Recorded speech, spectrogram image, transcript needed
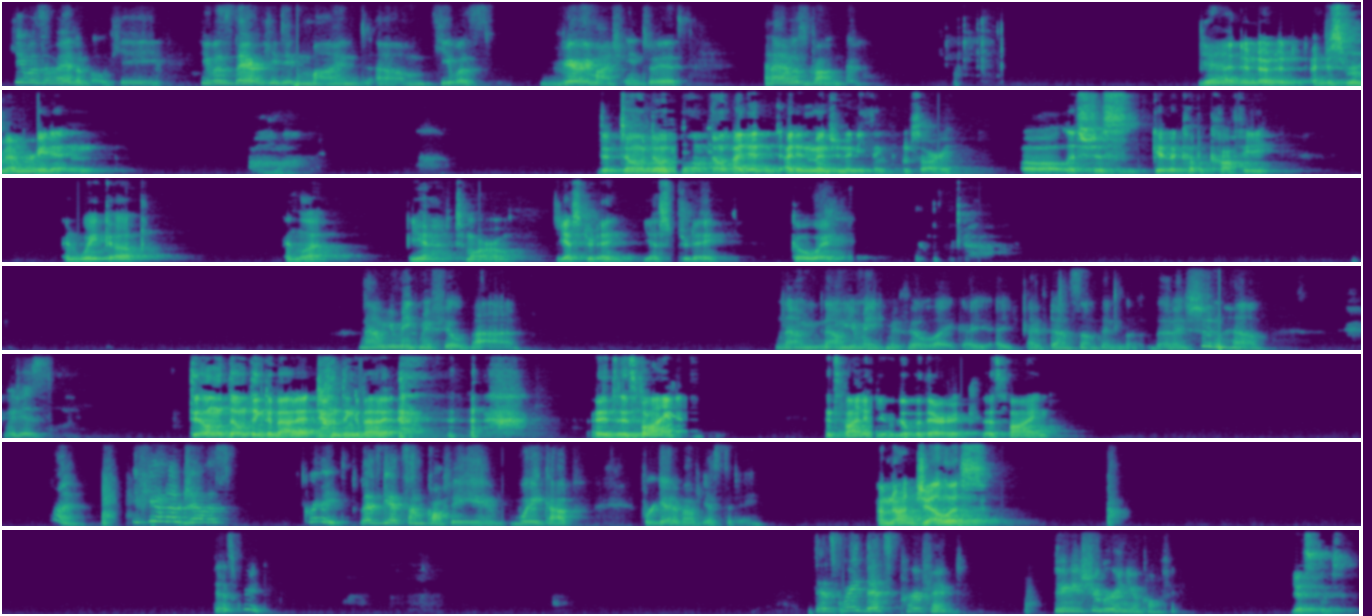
he was available. He he was there. He didn't mind. Um, he was very much into it, and I was drunk. Yeah, I'm, I'm, I'm just remembering it and. Oh. Don't, don't, don't, don't. I didn't, I didn't mention anything. I'm sorry. Oh, let's just get a cup of coffee and wake up and let, yeah, tomorrow, yesterday, yesterday, go away. Now you make me feel bad. Now, now you make me feel like I, I I've done something that I shouldn't have, which is Don't, don't think about it. Don't think about it. it's, it's fine. It's fine if you hook up with Eric. That's fine. fine. If you're not jealous, great. Let's get some coffee, wake up, forget about yesterday. I'm not jealous. That's great. That's great. That's perfect. Do you need sugar in your coffee? Yes, please.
